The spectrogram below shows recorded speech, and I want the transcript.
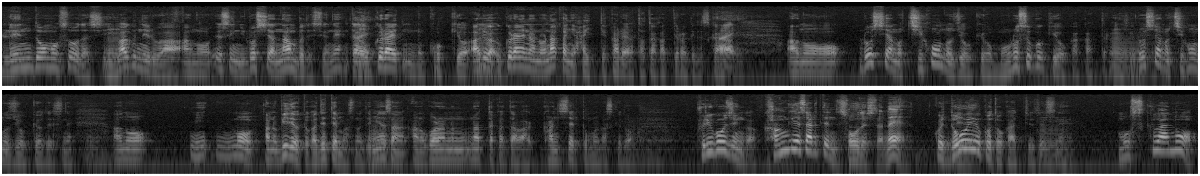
連動もそうだし、うん、ワグネルはあの要するにロシア南部ですよね。だからウクライナの国境、はい、あるいはウクライナの中に入って彼は戦ってるわけですから、はい、あのロシアの地方の状況ものすごくよくかかってるわけです、うん、ロシアの地方の状況ですね、うん、あのもうあのビデオとか出てますので、皆さんあのご覧になった方は感じてると思いますけど、プリゴジンが歓迎されてるんですそうでしたね。これどういうことかっていうとですね、モスクワの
